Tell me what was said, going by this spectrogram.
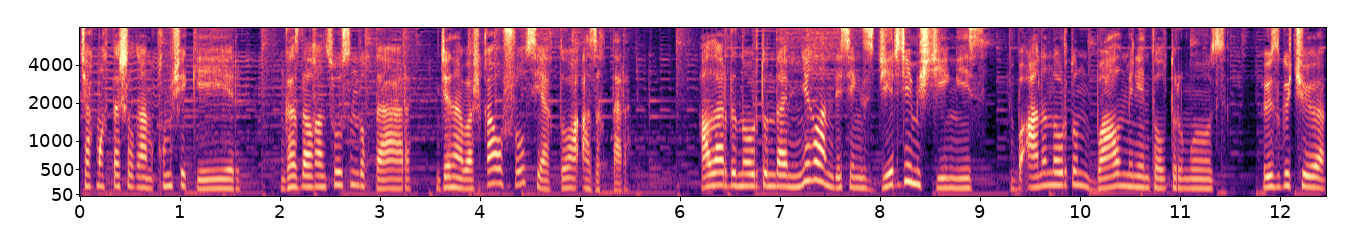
чакмакташылган кумшекер газдалган суусундуктар жана башка ушул сыяктуу азыктар. Алардын ордунда эмне кылам десеңиз жер жемиш жеңиз анын ордун бал менен толтуруңуз өзгөчө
